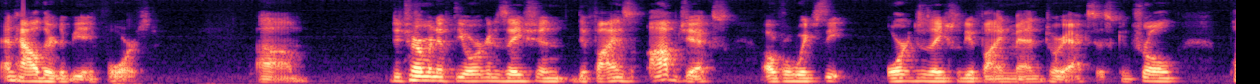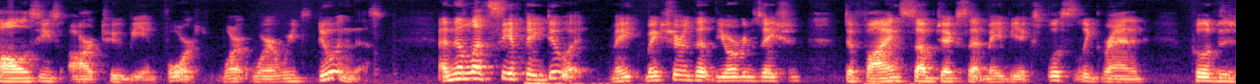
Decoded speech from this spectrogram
and how they're to be enforced. Um, determine if the organization defines objects over which the organizationally defined mandatory access control policies are to be enforced. Where, where, are we doing this? And then let's see if they do it. Make, make sure that the organization defines subjects that may be explicitly granted privilege,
